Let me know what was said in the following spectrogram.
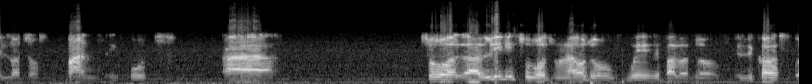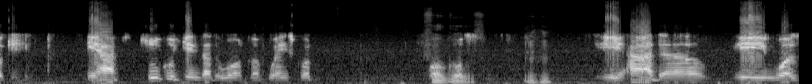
a lot of fans in quotes are so uh, leaning towards Ronaldo winning the Ballon d'Or is because okay, he had two good games at the World Cup where he scored Four goals. hmm He had uh, he was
